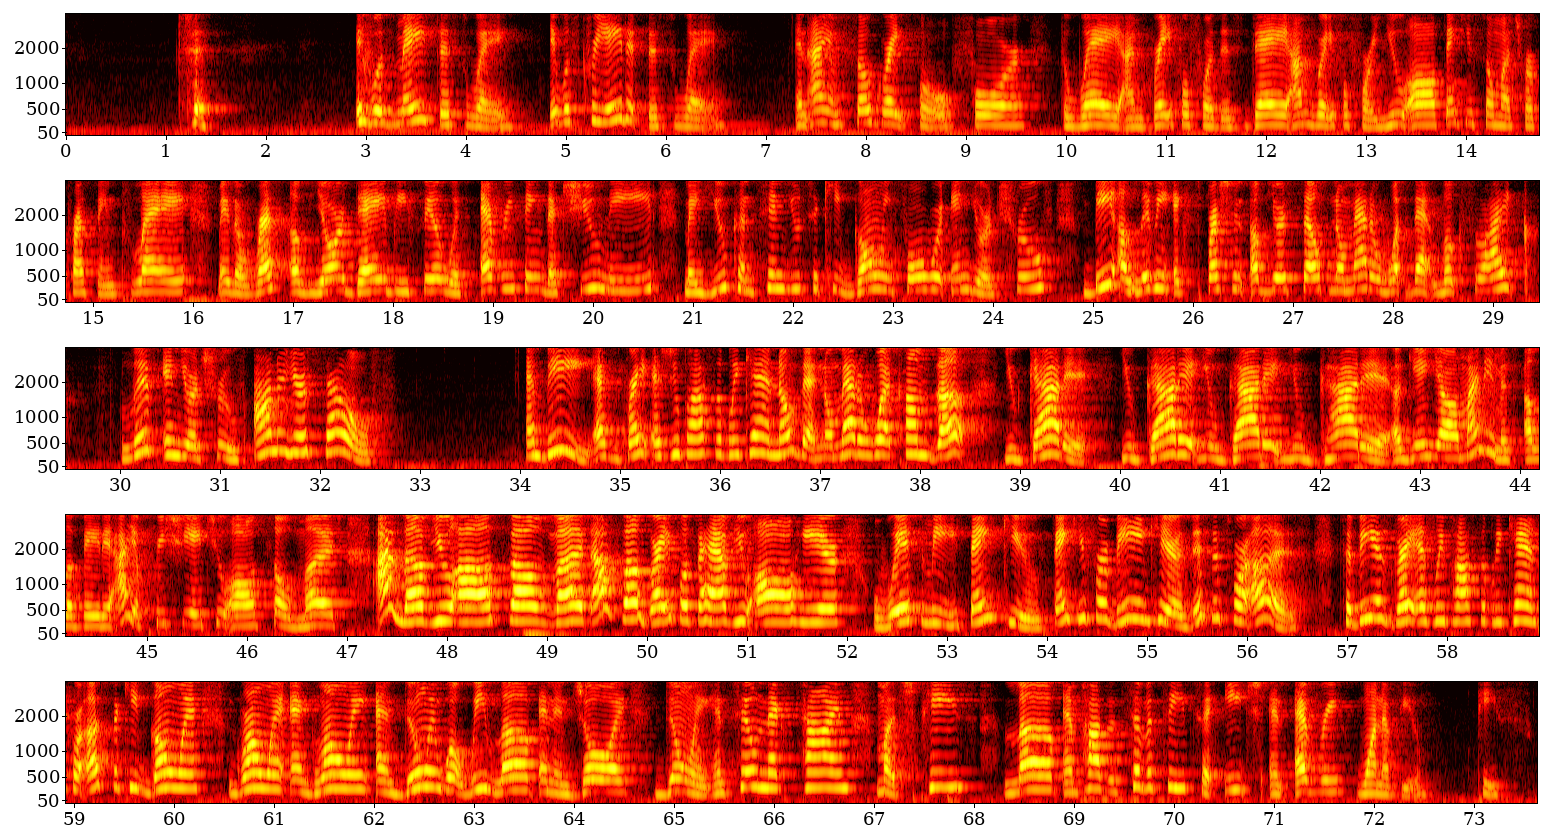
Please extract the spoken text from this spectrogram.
It was made this way, it was created this way. And I am so grateful for the way. I'm grateful for this day. I'm grateful for you all. Thank you so much for pressing play. May the rest of your day be filled with everything that you need. May you continue to keep going forward in your truth. Be a living expression of yourself, no matter what that looks like. Live in your truth, honor yourself. And be as great as you possibly can. Know that no matter what comes up, you got it. You got it. You got it. You got it. Again, y'all, my name is eLuvated. I appreciate you all so much. I love you all so much. I'm so grateful to have you all here with me. Thank you. Thank you for being here. This is for us to be as great as we possibly can, for us to keep going, growing, and glowing, and doing what we love and enjoy doing. Until next time, much peace love, and positivity to each and every one of you. Peace.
